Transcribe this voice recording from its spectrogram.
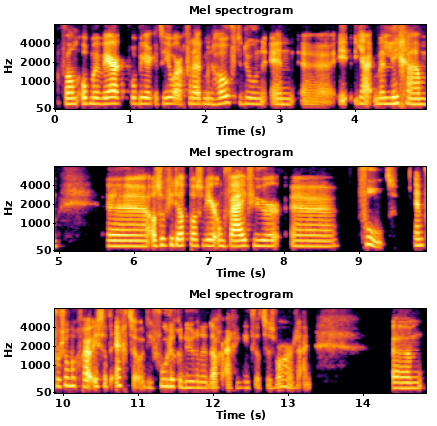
Van op mijn werk probeer ik het heel erg vanuit mijn hoofd te doen en uh, ja, mijn lichaam, uh, alsof je dat pas weer om vijf uur uh, voelt. En voor sommige vrouwen is dat echt zo. Die voelen gedurende de dag eigenlijk niet dat ze zwanger zijn. Um,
